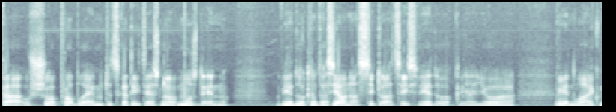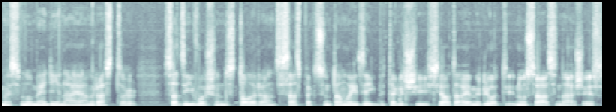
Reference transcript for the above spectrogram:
kā uz šo problēmu skatīties no mūsdienu viedokļa, no tās jaunās situācijas viedokļa. Jo vienu laiku mēs nu, mēģinājām rast sadzīvošanas, tolerances aspekts un tam līdzīgi, bet tagad šīs jautājumi ir ļoti nu, sāsinājušies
